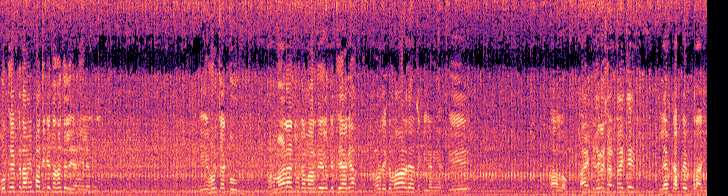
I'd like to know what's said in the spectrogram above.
ਉੱਥੇ ਇੱਕਦਮ ਹੀ ਭੱਜ ਕੇ ਤਾਂ ਚਲੇ ਜਾਣੀ ਹੈ ਲੈਫਟ ਇਹ ਹੁਣ ਚੱਕ ਹੋਊਗੀ ਹੁਣ ਮਾੜਾ ਝੂਟਾ ਮਾਰ ਦੇਖ ਲਓ ਕਿੱਥੇ ਆ ਗਿਆ। ਹੁਣ ਦੇਖ, ਮਾਰ ਚੱਕੀ ਜਾਣੀ ਹੈ ਇਹ ਆ ਲਓ ਆ ਇੱਕ ਜਗ੍ਹਾ ਛੱਡਦਾ ਇੱਥੇ। ਲੈਫਟ ਆਪੇ ਉੱਪਰ ਆ ਗਈ।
